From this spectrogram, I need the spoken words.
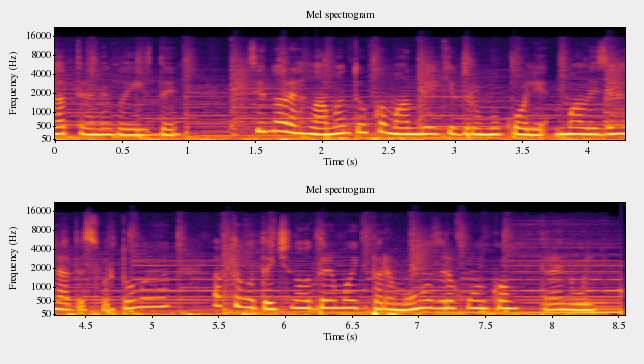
за три невиїзди. Згідно регламенту, команди, які в другому колі мали зіграти з фортуною, автоматично отримують перемогу з рахунком 3-0.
